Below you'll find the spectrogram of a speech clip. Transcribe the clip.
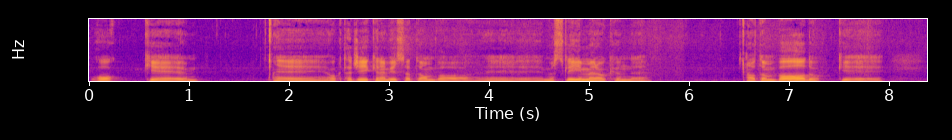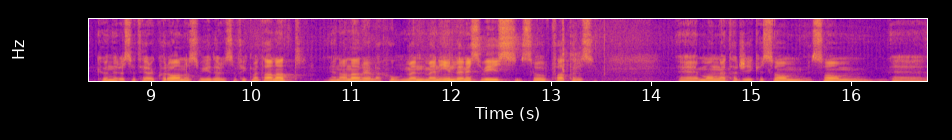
och, eh, eh, och tajikerna visade att de var eh, muslimer och kunde att de bad och eh, kunde recitera Koranen och så vidare så fick man ett annat en annan relation. Men, men inledningsvis så uppfattades eh, många tajiker som, som eh,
